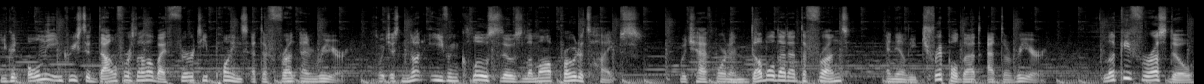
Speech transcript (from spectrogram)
you can only increase the downforce level by 30 points at the front and rear, which is not even close to those Le Mans prototypes, which have more than double that at the front and nearly triple that at the rear. Lucky for us though,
